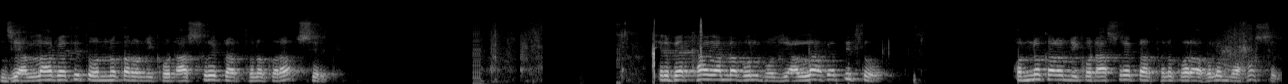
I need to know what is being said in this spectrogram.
যে আল্লাহ ব্যতীত অন্য কারও নিকট আশ্রয় প্রার্থনা করা শিরক। এর ব্যাখ্যায় আমরা বলব যে আল্লাহ ব্যতীত অন্য কারও নিকট আশ্রয় প্রার্থনা করা হলো মহাশির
